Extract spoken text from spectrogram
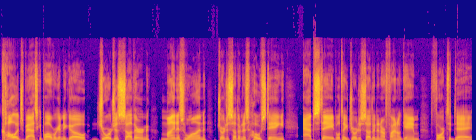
college basketball, we're going to go Georgia Southern minus one. Georgia Southern is hosting App State. We'll take Georgia Southern in our final game for today.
